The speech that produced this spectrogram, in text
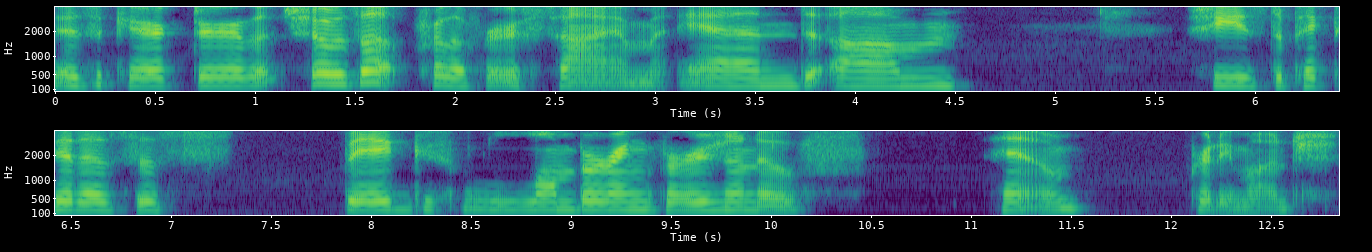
is a character that shows up for the first time and um she's depicted as this big lumbering version of him pretty much.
